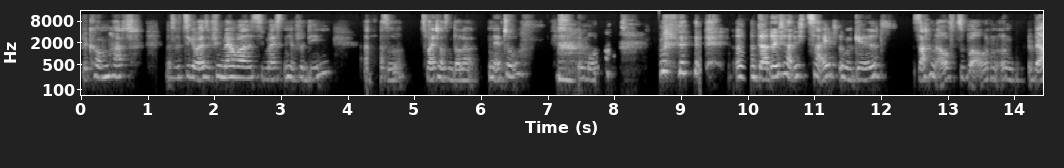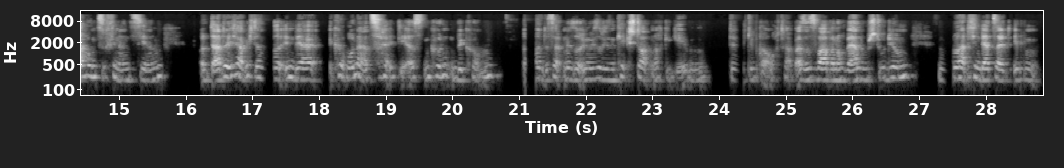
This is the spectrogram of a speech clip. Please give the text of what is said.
bekommen hat, was witzigerweise viel mehr war, als die meisten hier verdienen. Also 2000 Dollar netto im Monat. und dadurch hatte ich Zeit und Geld, Sachen aufzubauen und Werbung zu finanzieren. Und dadurch habe ich dann so in der Corona-Zeit die ersten Kunden bekommen. Und das hat mir so irgendwie so diesen Kickstart noch gegeben, den ich gebraucht habe. Also es war aber noch während dem Studium. Nur hatte ich in der Zeit eben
